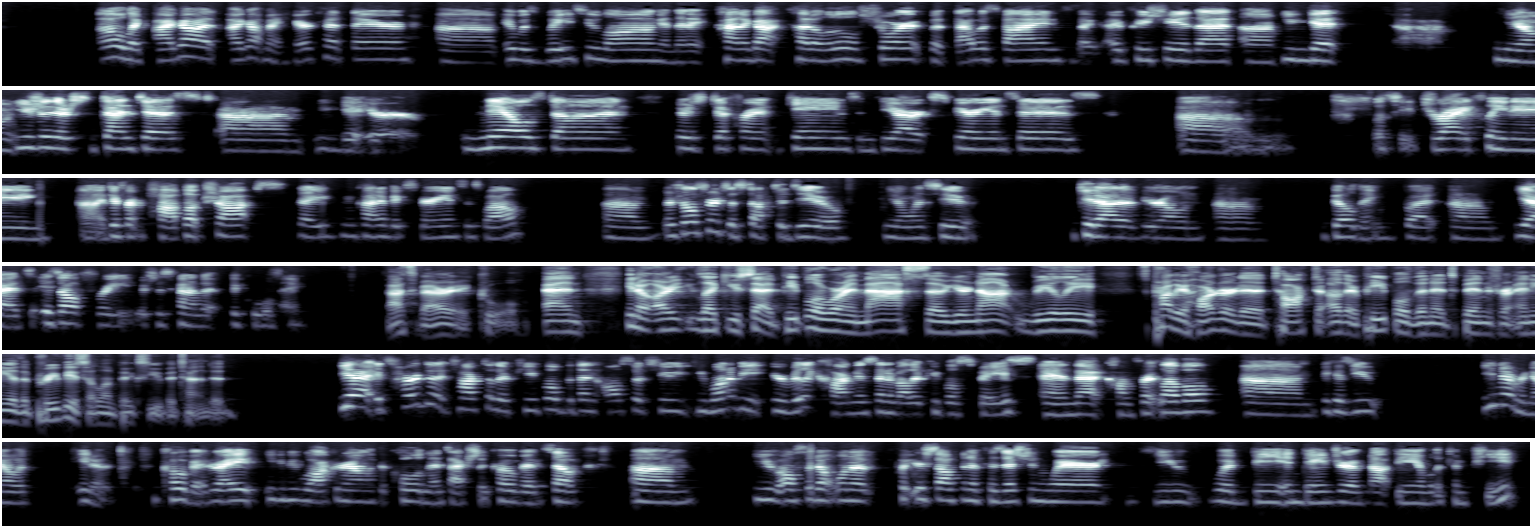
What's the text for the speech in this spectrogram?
Oh, like I got I got my haircut there. Um, it was way too long, and then it kind of got cut a little short, but that was fine because I, I, appreciated that. Um, you can get, uh, you know, usually there's dentist. Um, you can get your nails done. There's different games and VR experiences. Um, let's see, dry cleaning, uh, different pop up shops that you can kind of experience as well. Um, there's all sorts of stuff to do, you know, once you get out of your own um, building. But um, yeah, it's it's all free, which is kind of the, the cool thing. That's very cool. And you know, are like you said, people are wearing masks, so you're not really. It's probably harder to talk to other people than it's been for any of the previous Olympics you've attended yeah it's hard to talk to other people but then also too you want to be you're really cognizant of other people's space and that comfort level um, because you you never know you know covid right? You could be walking around with a cold and it's actually covid. So um, you also don't want to put yourself in a position where you would be in danger of not being able to compete.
